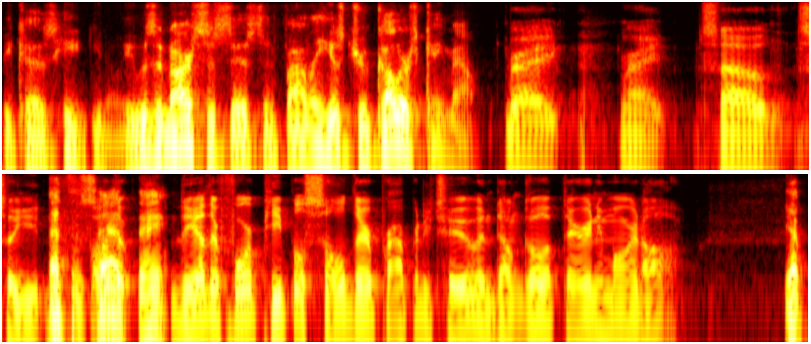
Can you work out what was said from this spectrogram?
because he, you know, he was a narcissist, and finally his true colors came out. right. Right. So so you That's the f- sad other, thing. the other four people sold their property too and don't go up there anymore at all. Yep,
